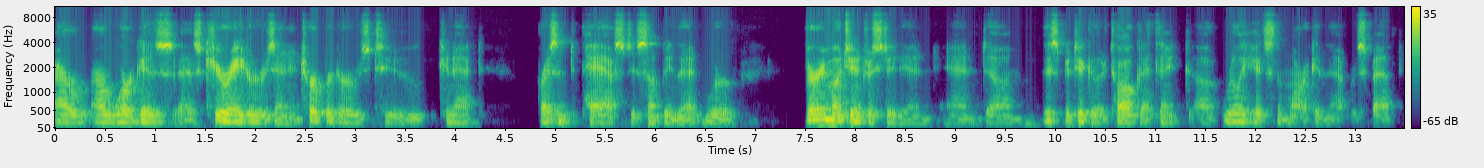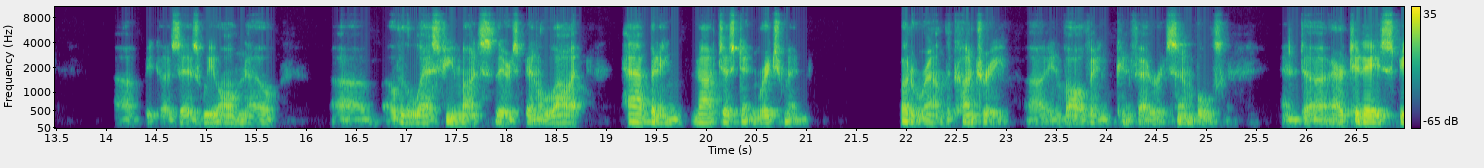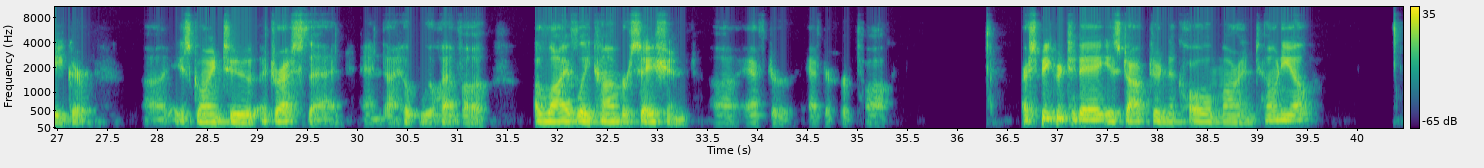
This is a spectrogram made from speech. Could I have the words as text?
our, our work as, as curators and interpreters to connect present to past is something that we're very much interested in. And um, this particular talk, I think, uh, really hits the mark in that respect. Uh, because as we all know, uh, over the last few months, there's been a lot happening, not just in Richmond, but around the country uh, involving Confederate symbols. And uh, our today's speaker uh, is going to address that. And I hope we'll have a, a lively conversation after, after her talk. Our speaker today is Dr. Nicole Maurantonio.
